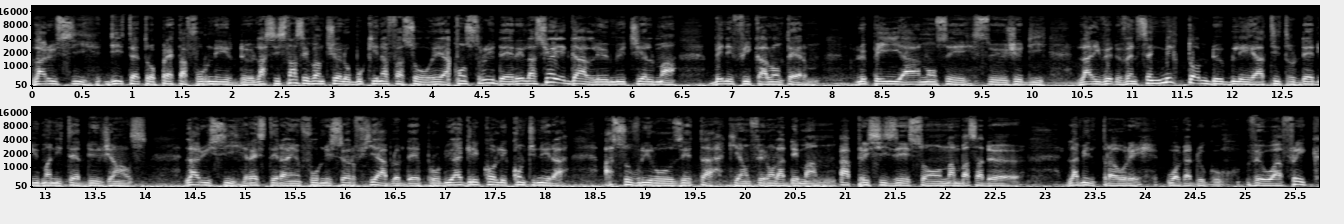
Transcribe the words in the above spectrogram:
La Russie dit être prête à fournir de l'assistance éventuelle au Burkina Faso et à construire des relations égales et mutuellement bénéfiques à long terme. Le pays a annoncé ce jeudi l'arrivée de 25 000 tonnes de blé à titre d'aide humanitaire d'urgence. La Russie restera un fournisseur fiable des produits agricoles et continuera à s'ouvrir aux États qui en feront la demande, a précisé son ambassadeur. Lamine Traoré, Ouagadougou, VO Afrique.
